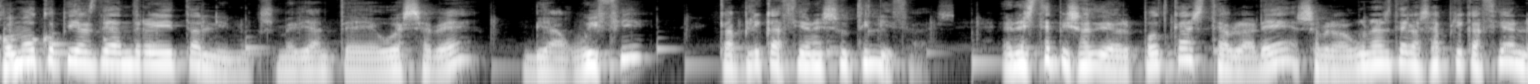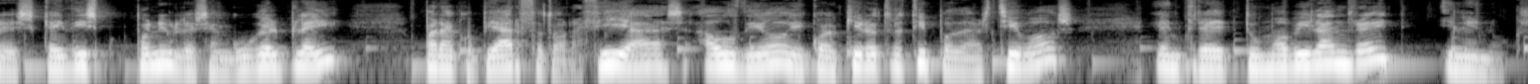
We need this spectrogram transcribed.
¿Cómo copias de Android a Linux mediante USB, vía Wi-Fi? ¿Qué aplicaciones utilizas? En este episodio del podcast te hablaré sobre algunas de las aplicaciones que hay disponibles en Google Play para copiar fotografías, audio y cualquier otro tipo de archivos entre tu móvil Android y Linux.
